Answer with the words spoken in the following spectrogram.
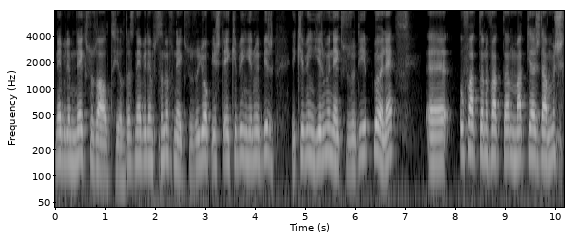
ne bileyim Nexus 6 yıldız, ne bileyim sınıf Nexus'u, yok işte 2021 2020 Nexus'u deyip böyle e, ufaktan ufaktan makyajlanmış,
